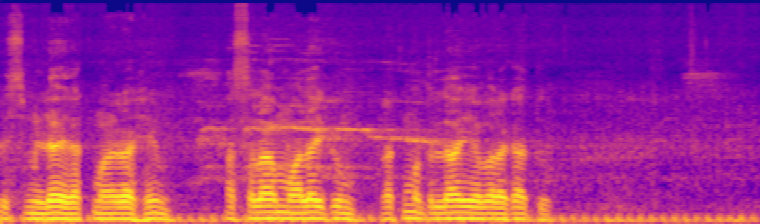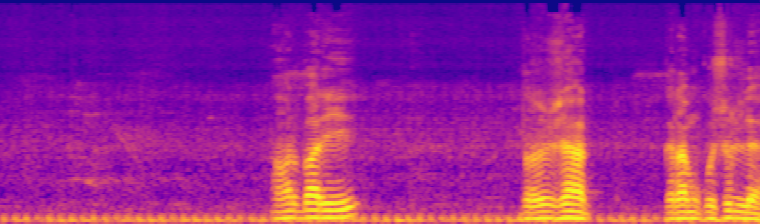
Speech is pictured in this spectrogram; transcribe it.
বিসমিল্লাহ রহমান রাহিম। আসসালামু আলাইকুম রহমতুল্লাহ বারাকাতু আমার বাড়ি দরজহাট, গ্রাম কুশুল্লা।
